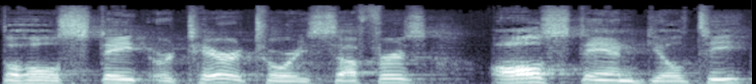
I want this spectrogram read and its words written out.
the whole state or territory suffers, all stand guilty.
